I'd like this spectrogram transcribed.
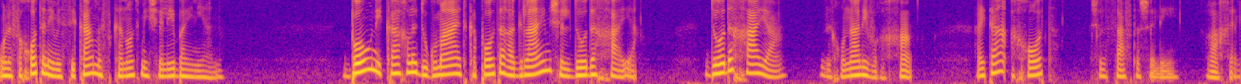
או לפחות אני מסיקה מסקנות משלי בעניין. בואו ניקח לדוגמה את כפות הרגליים של דודה חיה. דודה חיה, זיכרונה לברכה, הייתה אחות של סבתא שלי, רחל.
